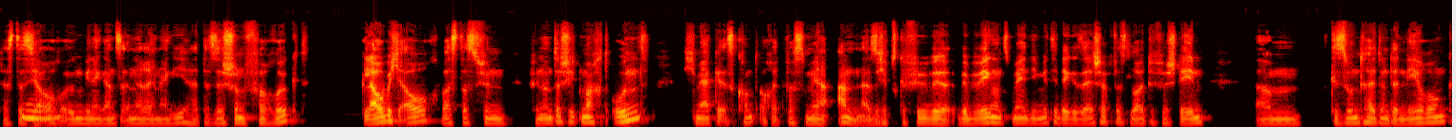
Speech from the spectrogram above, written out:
dass das mhm. ja auch irgendwie eine ganz andere Energie hat. Das ist schon verrückt, glaube ich auch, was das für, ein, für einen Unterschied macht und ich merke, es kommt auch etwas mehr an. Also ich habe das Gefühl, wir, wir bewegen uns mehr in die Mitte der Gesellschaft, dass Leute verstehen, ähm, Gesundheit und Ernährung,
